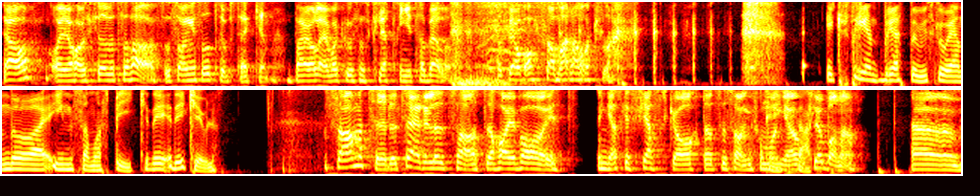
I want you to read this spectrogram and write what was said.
Ja, och jag har skrivit så här, säsongens utropstecken. Bayer Leverkusens klättring i tabellen. Så att vi har samma där också. Extremt brett och vi slår ändå in samma spik. Det, det är kul. Samtidigt så är det lite så här att det har ju varit en ganska fiaskoartad säsong för många Exakt. av klubbarna. Uh,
